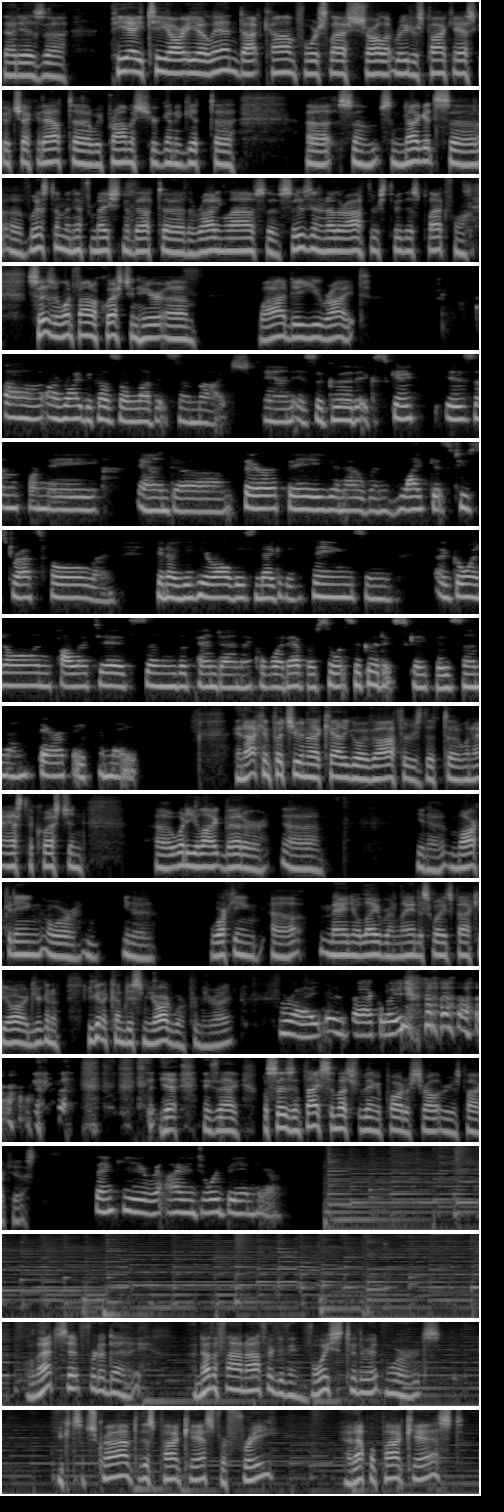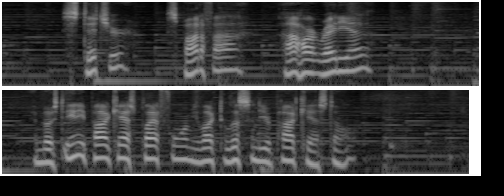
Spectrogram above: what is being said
That is uh, p-a-t-r-e-o-n dot com forward slash Charlotte Readers Podcast. Go check it out. Uh, we promise you're going to get uh, some some nuggets uh, of wisdom and information about uh, the writing lives of Susan and other authors through this platform. Susan, one final question here: um, Why do you write? Uh, I write because I love it so much, and it's a good escapism for me and uh, therapy. You know, when life gets too stressful, and you know, you hear all these negative things and going on, politics and the pandemic or whatever. So it's a good escapism and therapy for me. And I can put you in that category of authors that uh, when I ask the question, uh, "What do you like better?" Uh, you know, marketing or you know, working uh, manual labor in Landis Wade's backyard, you're gonna you're gonna come do some yard work for me, right? Right, exactly. yeah, exactly. Well, Susan, thanks so much for being a part of Charlotte Readers Podcast. Thank you. I enjoyed being here. Well, that's it for today. another fine author giving voice to the written words. You can subscribe to this podcast for free at Apple Podcast, Stitcher, Spotify, iHeartRadio, and most any podcast platform you like to listen to your podcast on.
